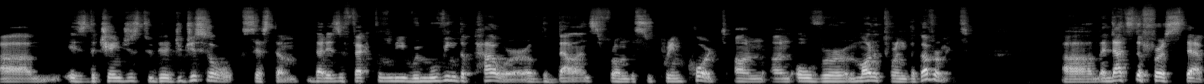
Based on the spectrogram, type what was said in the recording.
um, is the changes to the judicial system that is effectively removing the power of the balance from the Supreme Court on on over monitoring the government. Um, and that's the first step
